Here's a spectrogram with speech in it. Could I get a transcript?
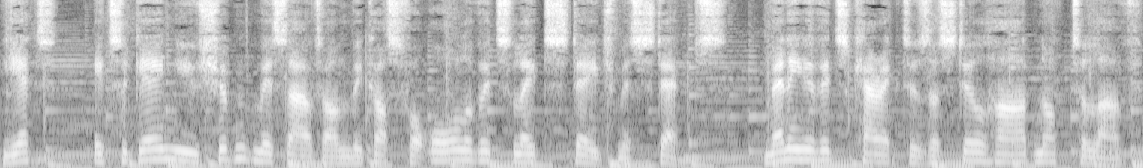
Yet, it's a game you shouldn't miss out on because for all of its late stage missteps, many of its characters are still hard not to love,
